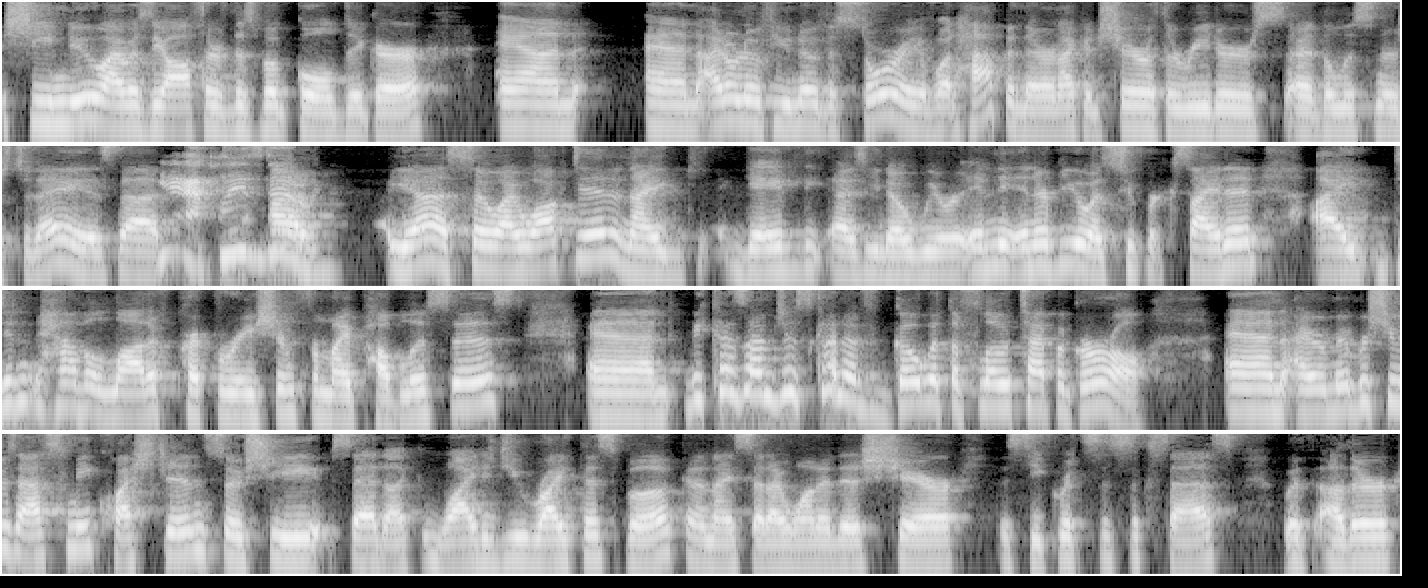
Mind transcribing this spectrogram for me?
she knew i was the author of this book goal digger. And and i don't know if you know the story of what happened there and i could share with the readers uh, the listeners today is that yeah please do yeah so i walked in and i gave the as you know we were in the interview i was super excited. I didn't have a lot of preparation from my publicist and because i'm just kind of go with the flow type of girl. And i remember she was asking me questions so she said like why did you write this book? And i said i wanted to share the secrets to success with other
